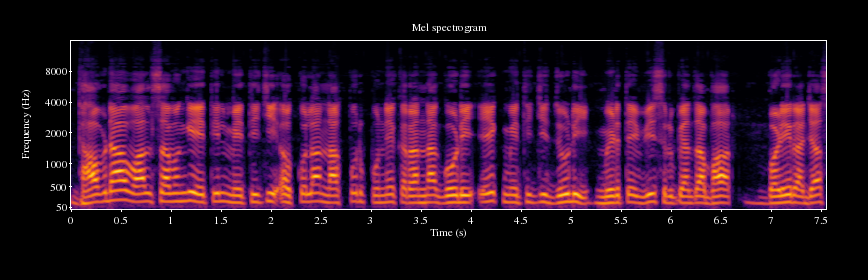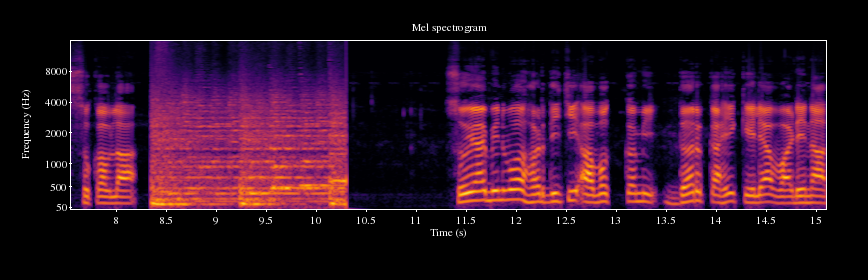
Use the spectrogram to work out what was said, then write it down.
धावडा वालसावंगे येथील मेथीची अकोला नागपूर पुणेकरांना गोडी एक मेथीची जोडी मिळते वीस रुपयांचा भार बळीराजा सुकावला. सोयाबीन व हळदीची आवक कमी दर काही केल्या वाढेनात.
